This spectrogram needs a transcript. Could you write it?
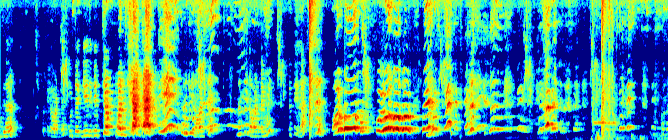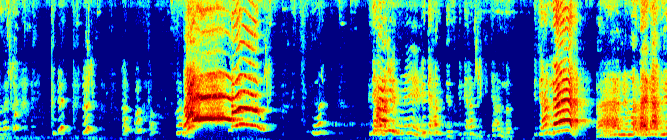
ग तुला वाटतं कुठं गेली की चप्पल तुला वाटतं मी? का? किती मी? किती हाणलं? मी मरायला लागले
